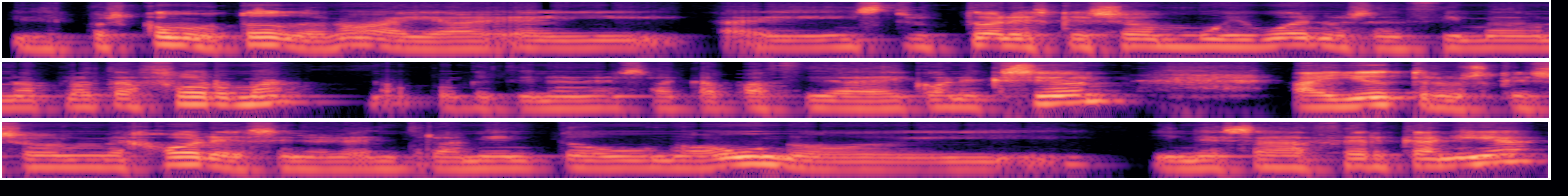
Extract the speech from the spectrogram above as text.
y después como todo, ¿no? Hay, hay, hay instructores que son muy buenos encima de una plataforma, ¿no? porque tienen esa capacidad de conexión, hay otros que son mejores en el entrenamiento uno a uno y, en esa cercanía,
